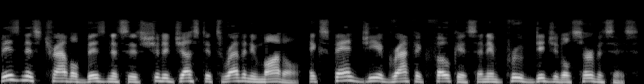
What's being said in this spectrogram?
Business travel businesses should adjust its revenue model, expand geographic focus and improve digital services.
